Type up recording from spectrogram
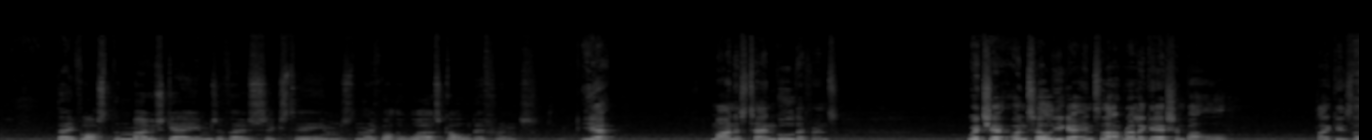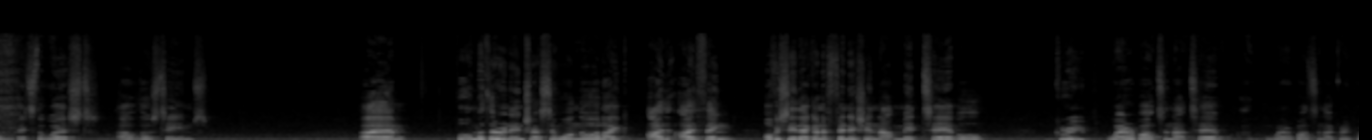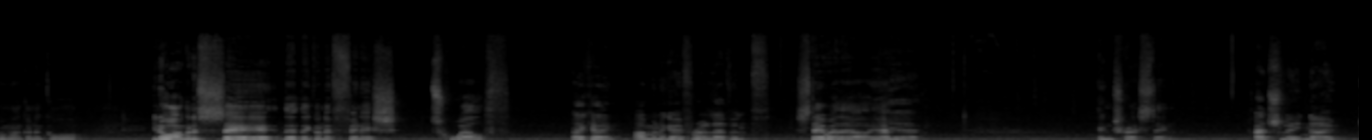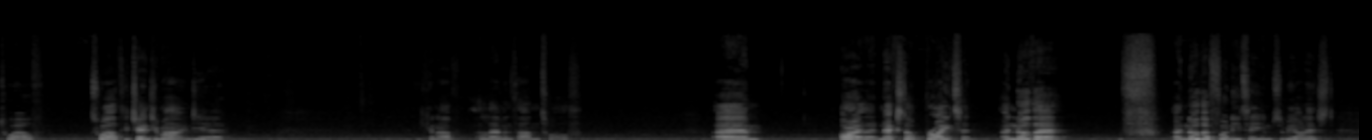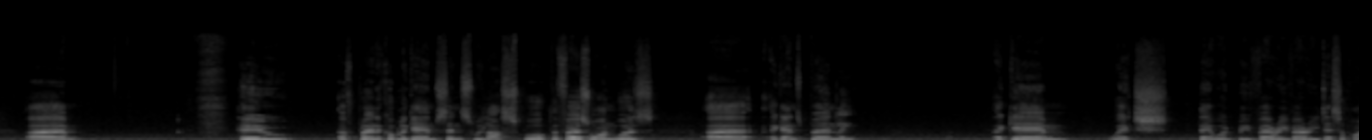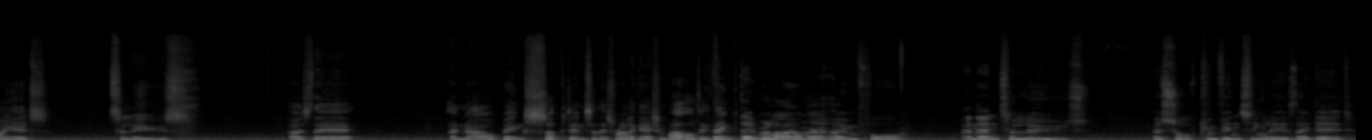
they've lost the most games of those six teams, and they've got the worst goal difference. Yeah. Minus 10 goal difference. Which, uh, until you get into that relegation battle, like, it's the, it's the worst out of those teams. Um, Bournemouth are an interesting one, though. Like, I, I think, obviously, they're going to finish in that mid table group. Whereabouts in that table? Whereabouts in that group am I going to go? You know what? I'm going to say that they're going to finish 12th. Okay, I'm gonna go for eleventh. Stay where they are, yeah? yeah. Interesting. Actually, no, twelve. 12th, you change your mind? Yeah. You can have 11th and 12th. Um, all right then. Next up, Brighton. Another, another funny team to be honest. Um, who have played a couple of games since we last spoke. The first one was uh, against Burnley. A game which they would be very very disappointed to lose, as they are now being sucked into this relegation battle. Do you think? They rely on their home form, and then to lose as sort of convincingly as they did.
